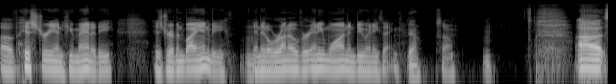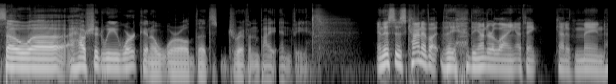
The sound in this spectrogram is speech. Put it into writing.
of history and humanity is driven by envy, Mm. and it'll run over anyone and do anything. Yeah. So Uh, so uh, how should we work in a world that's driven by envy? And this is kind of uh, the the underlying, I think, kind of main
